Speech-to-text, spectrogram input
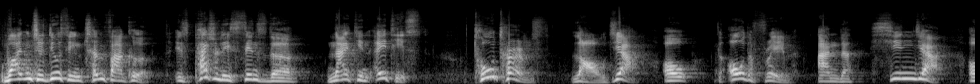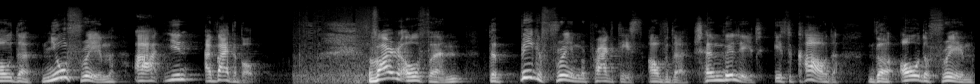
While introducing Chen Fa-ke, especially since the 1980s, two terms, Lao Jia or the old frame and Xin Jia or the new frame are inevitable. Very often, the big frame practice of the Chen village is called the old frame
